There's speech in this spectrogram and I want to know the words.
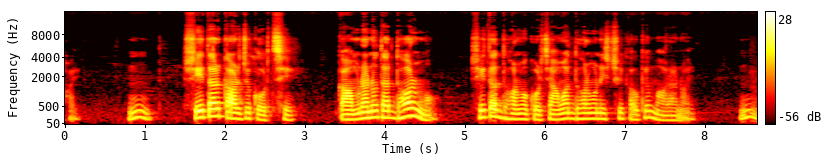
হয়, হুম? সে তার কার্য করছে। কামড়ানো তার ধর্ম, সে তার ধর্ম করছে। আমার ধর্ম নিশ্চয়ই কাউকে মারা নয়। হুম?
